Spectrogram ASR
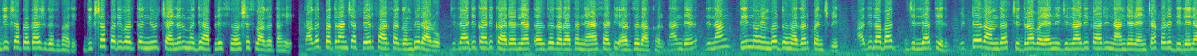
दीक्षा प्रकाश गजभारे. दीक्षा परिवर्तन न्यूज चॅनलमध्ये आपले सहर्ष स्वागत आहे. कागदपत्रांच्या फेरफारचा गंभीर आरोप. जिल्हाधिकारी कार्यालयात अर्जदाराचा न्यायासाठी अर्ज दाखल. नांदेड दिनांक तीन नोव्हेंबर दोन हजार पंचवीस. आदिलाबाद जिल्ह्यातील विठ्ठल रामदास चिद्रावर यांनी जिल्हाधिकारी नांदेड यांच्याकडे दिलेल्या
